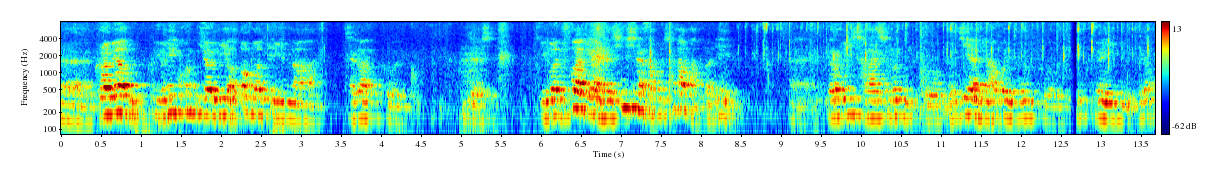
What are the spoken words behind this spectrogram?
에, 그러면 그 유니콘 기업이 어떤 것들이 있나 제가 그 이제 이번 휴가 기간에 심심해서 한번 찾아봤더니 에, 여러분이 잘 아시는 그 무지안이 하고 있는 그 빅메인이 있고요.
